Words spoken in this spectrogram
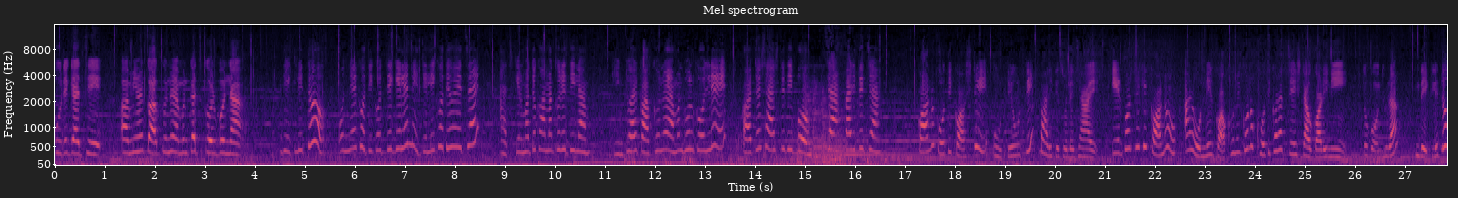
পুড়ে গেছে। আমি আর কখনো এমন কাজ করব না। দেখলি তো, অন্যের ক্ষতি করতে গেলে নিজেরই ক্ষতি হয়ে যায়। আজকের মতো ক্ষমা করে দিলাম। কিন্তু আর কখনো এমন ভুল করলে কত শাস্তি দিব। যা, বাড়িতে যা। কনক অতি কষ্টে উঠতে উঠতে বাড়িতে চলে যায়। এরপর থেকে কনক আর অন্যের কখনোই কোনো ক্ষতি করার চেষ্টাও করেনি। তো বন্ধুরা, দেখলে তো?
